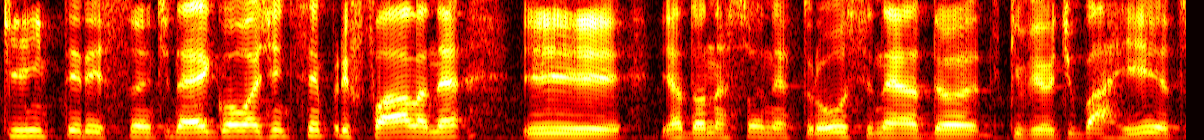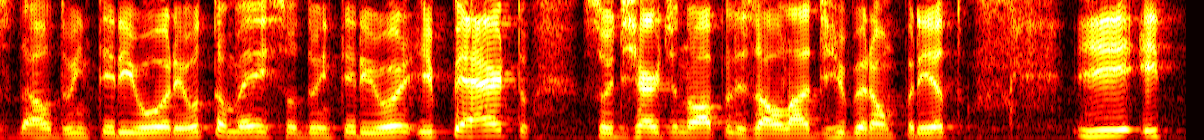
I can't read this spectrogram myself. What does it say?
que interessante, né? É igual a gente sempre fala, né? E, e a dona Sônia trouxe, né? do- que veio de Barretos, da- do interior. Eu também sou do interior e perto, sou de Jardinópolis, ao lado de Ribeirão Preto. E, e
